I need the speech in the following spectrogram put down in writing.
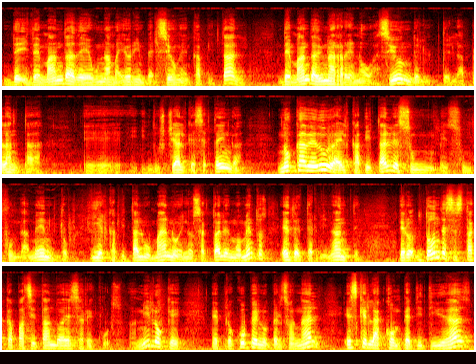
de, demanda de una mayor inversión en capital, demanda de una renovación de, la planta eh, industrial que se tenga. No cabe duda, el capital es un, es un fundamento y el capital humano en los actuales momentos es determinante. Pero ¿dónde se está capacitando a ese recurso? A mí lo que me preocupa en lo personal es que la competitividad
